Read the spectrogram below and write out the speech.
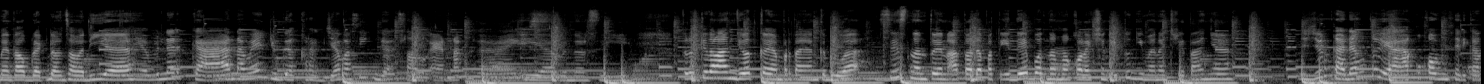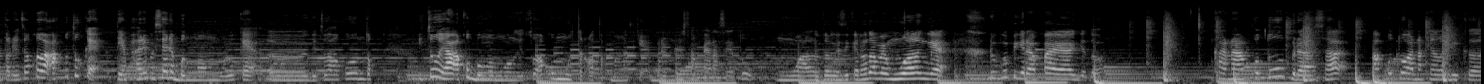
mental breakdown sama dia. ya bener kan? Namanya juga kerja pasti nggak selalu enak guys Iya bener sih. Terus kita lanjut ke yang pertanyaan kedua. Sis nentuin atau dapat ide buat nama collection itu gimana ceritanya? jujur kadang tuh ya aku kalau misalnya di kantor itu aku aku tuh kayak tiap hari pasti ada bengong dulu kayak eh gitu aku untuk itu ya aku bengong-bengong itu aku muter otak banget kayak bener-bener sampai rasanya tuh mual tuh sih karena sampai mual kayak duh gue pikir apa ya gitu karena aku tuh berasa aku tuh anaknya lebih ke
